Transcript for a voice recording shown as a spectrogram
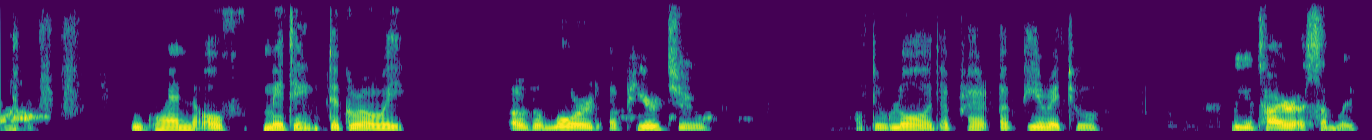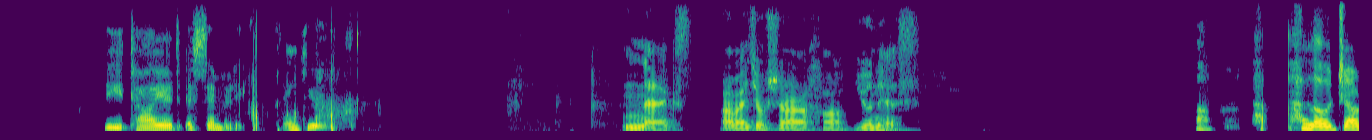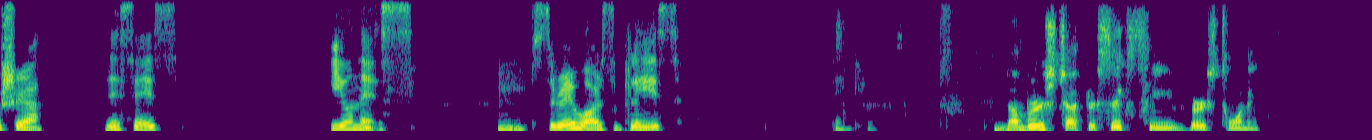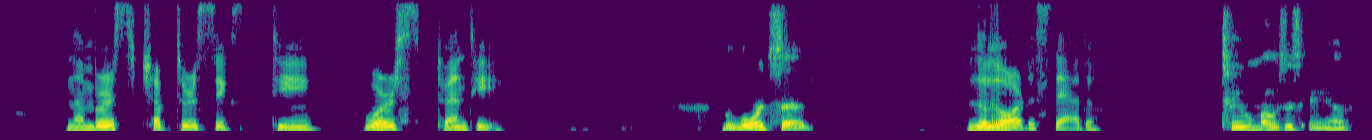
the tent of meeting, the glory of the Lord appeared to of the Lord appear, appeared to the entire assembly. the entire assembly. Thank you. Next，二百九十二号 Eunice。 Uh, h- hello, Joshua. This is Eunice. Mm, three words, please. Thank you. Numbers chapter 16, verse 20. Numbers chapter 16, verse 20. The Lord said The Lord said to Moses and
